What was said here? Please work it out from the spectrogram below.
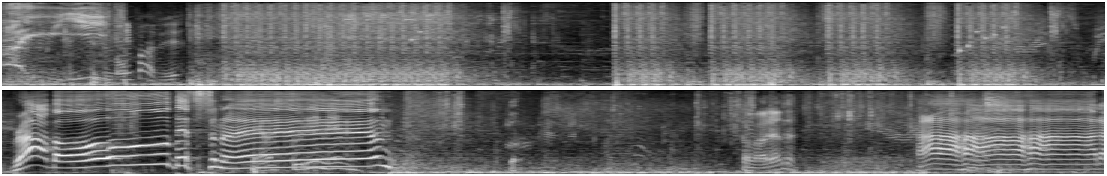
Ai, Nem pra ver. Bravo! Dissonant! Tá varanda? Caralho,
